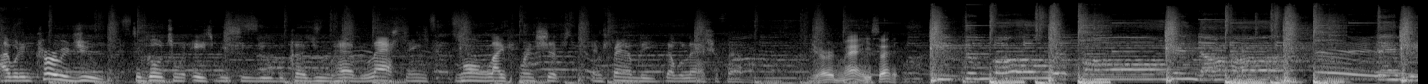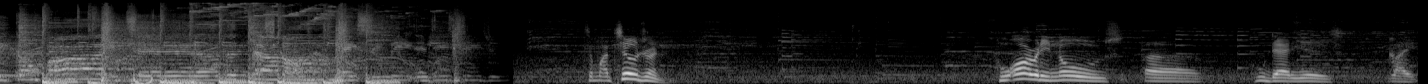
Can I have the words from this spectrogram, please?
I would encourage you to go to an HBCU because you have lasting, long life friendships and family that will last you forever. You heard, man. He said it. To my children who already knows uh, who daddy is. Like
